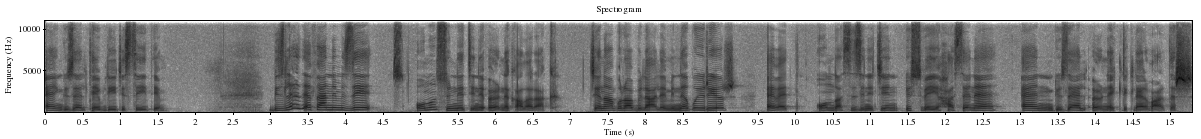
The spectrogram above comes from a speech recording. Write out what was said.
en güzel tebliğcisiydi. Bizler de Efendimiz'i onun sünnetini örnek alarak Cenab-ı Rabbül Alemin ne buyuruyor? Evet, onda sizin için üsve-i hasene en güzel örneklikler vardır.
